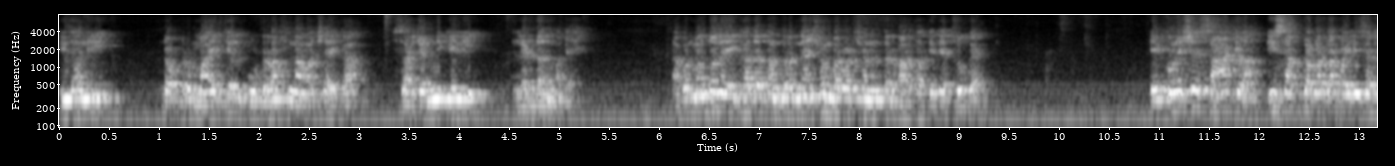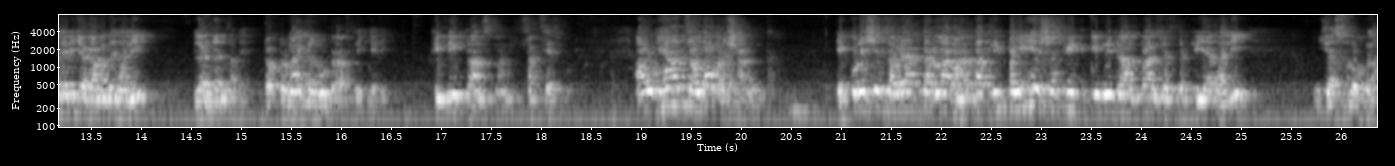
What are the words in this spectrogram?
ती झाली डॉक्टर मायकेल उड्राफ नावाच्या एका सर्जननी केली लंडनमध्ये आपण म्हणतो ना एखादं तंत्रज्ञान शंभर वर्षानंतर भारतात येते चूक आहे. एकोणीसशे साठ ला तीस ऑक्टोबरला पहिली सर्जरी जगामध्ये झाली लंडनमध्ये डॉक्टर मायकल वुड्रॉफने केली. किडनी ट्रान्सप्लांट सक्सेसफुल अवघ्या चौदा वर्षानंतर एकोणीसशे चौऱ्याहत्तर ला भारतातली पहिली यशस्वी किडनी ट्रान्सप्लांट शस्त्रक्रिया झाली जसलोकला.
